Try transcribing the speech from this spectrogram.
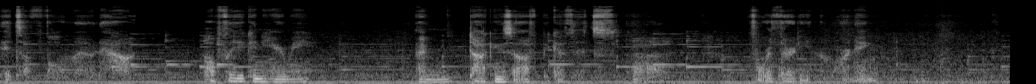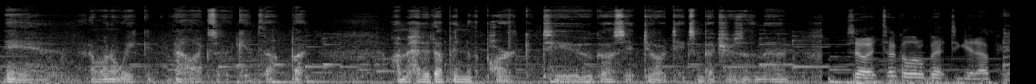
it's a full moon out. Hopefully you can hear me. I'm talking soft because it's uh, 4.30 in the morning. And I don't want to wake Alex or the kids up, but I'm headed up into the park to go sit, to go take some pictures of the moon. So it took a little bit to get up here.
